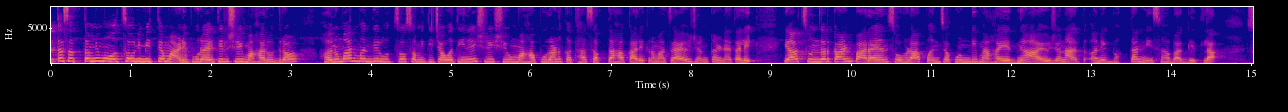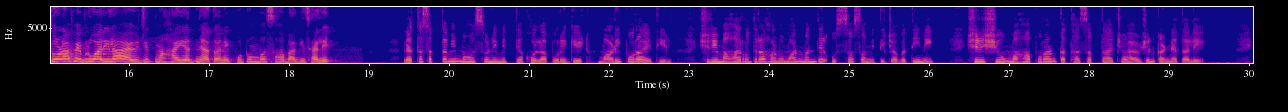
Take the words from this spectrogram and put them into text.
रथसप्तमी महोत्सव निमित्त माडीपुरा येथील श्री महारुद्र हनुमान मंदिर उत्सव समितीच्या वतीने श्री शिव महापुराण कथा सप्ताह कार्यक्रमाचे आयोजन करण्यात आले. यात सुंदरकांड पारायण सोहळा पंचकुंडी महायज्ञ आयोजनात अनेक भक्तांनी सहभाग घेतला. सोळा फेब्रुवारीला आयोजित महायज्ञात अनेक कुटुंब सहभागी झाले. रथसप्तमी महोत्सवानिमित्त खोलापुरी गेट माडीपुरा येथील श्री महारुद्र हनुमान मंदिर उत्सव समितीच्या वतीने श्री शिव महापुराण कथा सप्ताहाचे आयोजन करण्यात आले.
